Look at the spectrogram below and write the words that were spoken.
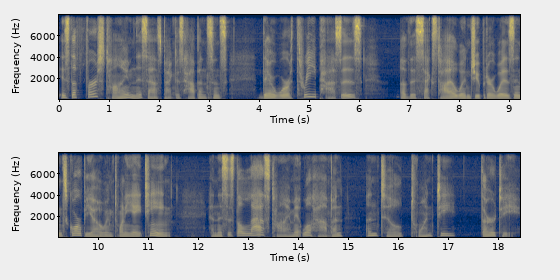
is the first time this aspect has happened since there were three passes of this sextile when Jupiter was in Scorpio in 2018. And this is the last time it will happen until 2030.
